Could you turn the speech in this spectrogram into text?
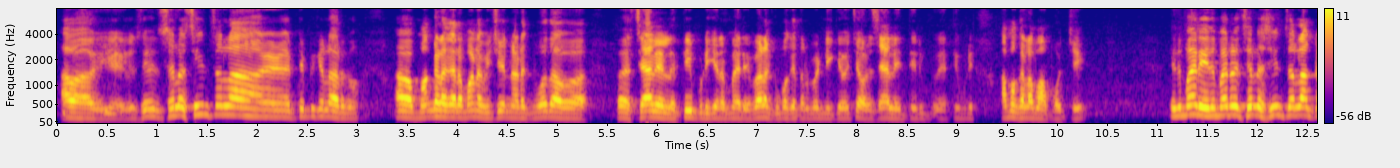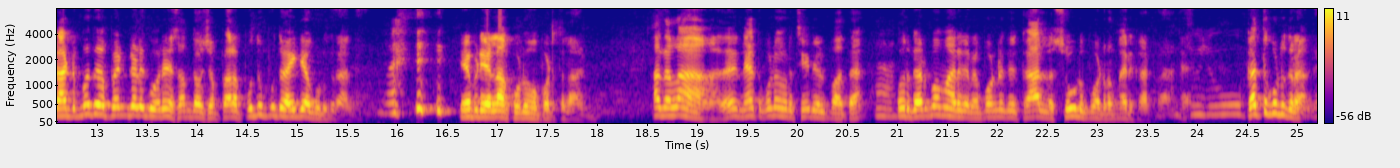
அவ சில சீன்ஸ் எல்லாம் டிப்பிக்கலாக இருக்கும். மங்களகரமான விஷயம் நடக்கும்போது அவள் சேலையில் தீ பிடிக்கிற மாதிரி விளக்கு பக்கத்தில் போய் நிற்க வச்சு அவள் சேலையை திருப்பி தீ பிடி அமங்கலமாக போச்சு. இது மாதிரி இது மாதிரி சில சீன்ஸ் எல்லாம் காட்டும்போது பெண்களுக்கு ஒரே சந்தோஷம். பல புது புது ஐடியா கொடுக்குறாங்க. எப்படியெல்லாம் குடும்பப்படுத்தலான்னு அதெல்லாம் அது நேற்று கூட ஒரு சீரியல் பார்த்தேன். ஒரு கர்ப்பமாக இருக்கிற பொண்ணுக்கு காலில் சூடு போடுற மாதிரி காட்டுறாங்க. ஐயோ. கற்றுக் கொடுக்குறாங்க.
